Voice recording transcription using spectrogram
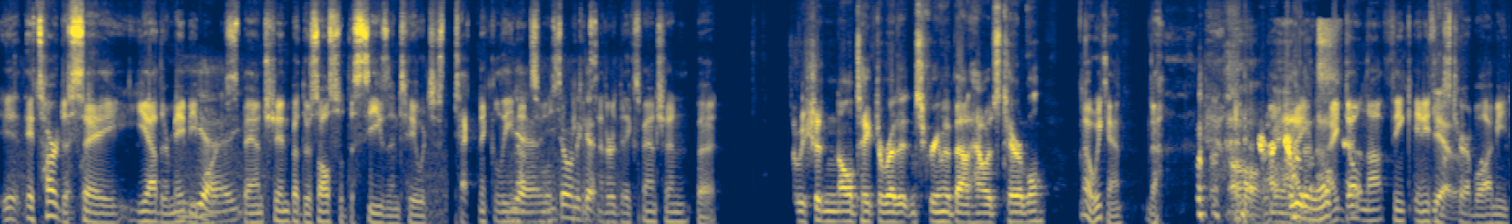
It, it's hard to say. Yeah, there may be more Yeah, y- expansion, but there's also the season too, which is technically Yeah, not you supposed don't to be wanna get- the expansion. But So we shouldn't all take to Reddit and scream about how it's terrible. no, we can. No, Oh man, I, I don't not think anything's Yeah. terrible. I mean,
